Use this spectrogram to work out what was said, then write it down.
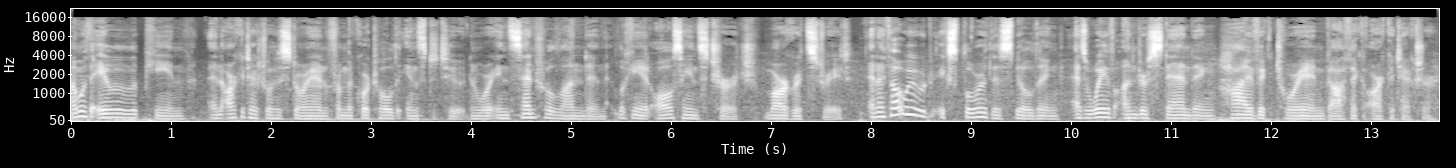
I'm with Ayla Lepine, an architectural historian from the Courtauld Institute, and we're in central London looking at All Saints Church, Margaret Street. And I thought we would explore this building as a way of understanding high Victorian Gothic architecture.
